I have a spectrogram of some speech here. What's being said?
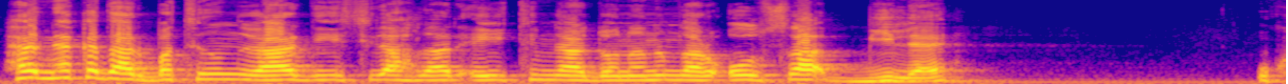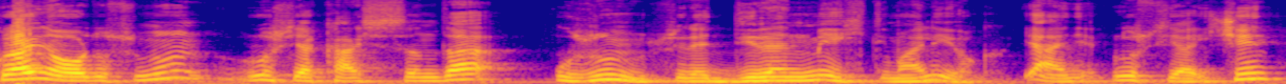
her ne kadar Batı'nın verdiği silahlar, eğitimler, donanımlar olsa bile Ukrayna ordusunun Rusya karşısında uzun süre direnme ihtimali yok. Yani Rusya için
